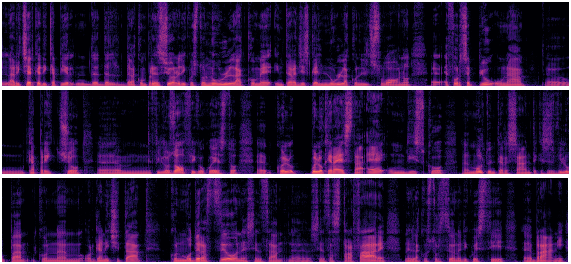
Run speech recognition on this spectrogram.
la ricerca di capire de- de- della comprensione di questo nulla, come interagisca il nulla con il suono. Eh, è forse più una un capriccio ehm, filosofico questo. Eh, quello, quello, che resta è un disco eh, molto interessante che si sviluppa con um, organicità, con moderazione, senza, eh, senza, strafare nella costruzione di questi eh, brani.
